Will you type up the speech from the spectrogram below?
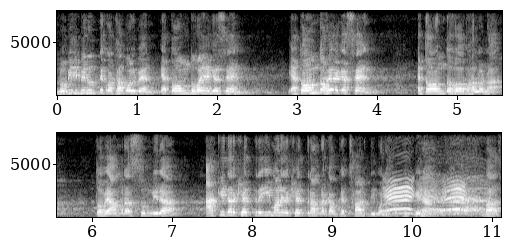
নবীর বিরুদ্ধে কথা বলবেন। এত অন্ধ হয়ে গেছেন। এত অন্ধ হয়ে গেছেন। এত অন্ধ হওয়া ভালো না। তবে আমরা সুন্নিরা আকিদার ক্ষেত্রে ইমানের ক্ষেত্রে আমরা কাউকে ছাড় দিব না। ঠিক কিনা? বাস।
